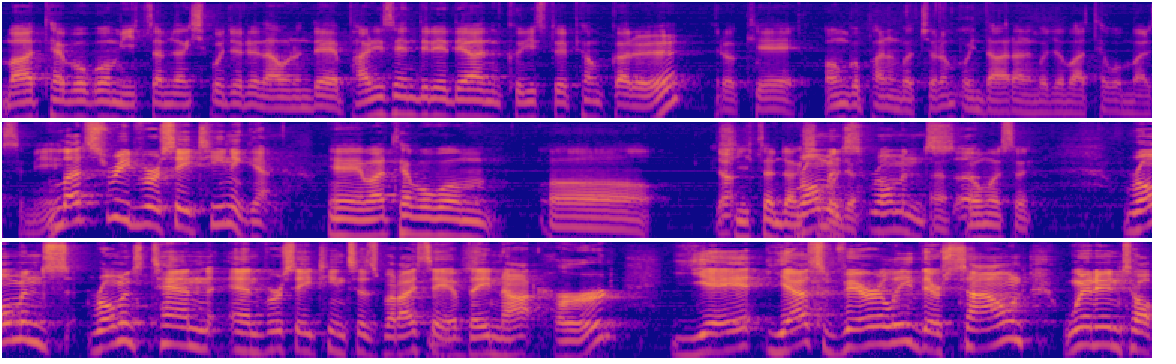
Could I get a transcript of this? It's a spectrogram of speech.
마태복음 23장 15절에 나오는데 바리새인들에 대한 그리스도의 평가를 이렇게 언급하는 것처럼 보인다라는 거죠. 마태복음 말씀이. Let's read verse 18 again. 예, 마태복음 어 23장 15절. Romans, Romans, 어, uh, 로마서 Romans, Romans 10 and verse 18 says, But I say, have they not heard? Yea, yes, verily, their sound went into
